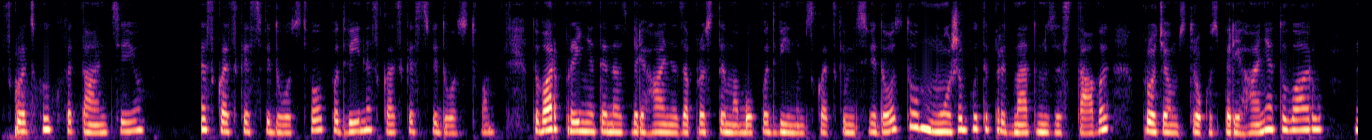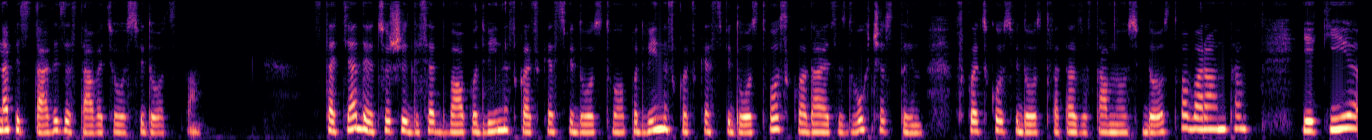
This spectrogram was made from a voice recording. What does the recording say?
складську квитанцію. Складське свідоцтво, подвійне складське свідоцтво. Товар, прийнятий на зберігання за простим або подвійним складським свідоцтвом, може бути предметом застави протягом строку зберігання товару на підставі застави цього свідоцтва. Стаття 962. Подвійне складське свідоцтво. Подвійне складське свідоцтво складається з двох частин складського свідоцтва та заставного свідоцтва варанта, які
